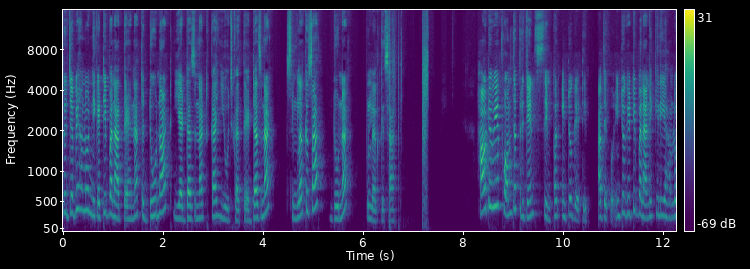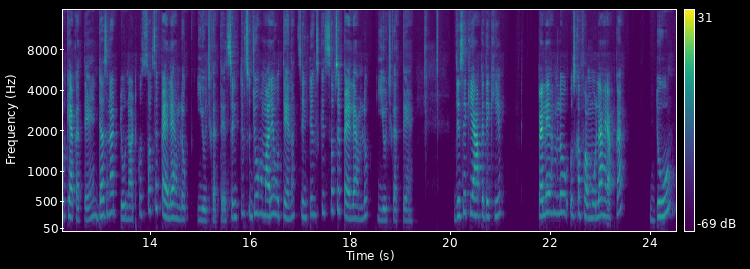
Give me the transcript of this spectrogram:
तो जब भी हम लोग निगेटिव बनाते हैं ना तो डू नॉट या डज नॉट का यूज़ करते हैं। डज नॉट सिंगुलर के साथ डू नॉट पुलर के साथ। How do we form the present simple interrogative अब देखो इंटोगेटिव बनाने के लिए हम लोग क्या करते हैं? डज नॉट डू नॉट को सबसे पहले हम लोग यूज़ करते हैं। सेंटेंस जो हमारे होते हैं ना सेंटेंस के सबसे पहले हम लोग यूज़ करते हैं। जैसे कि यहाँ पे देखिए, पहले हम लोग उसका फॉर्मूला है आपका डू,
